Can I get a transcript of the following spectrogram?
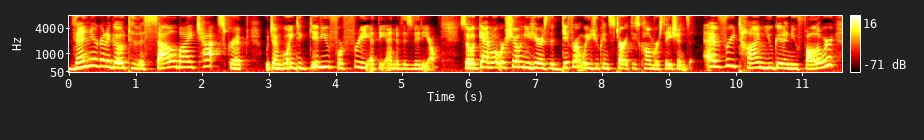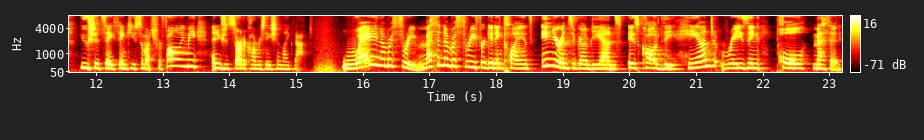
Then you're going to go to the sell by chat script, which I'm going to give you for free at the end of this video. So again, what we're showing you here is the different ways you can start these conversations. Every time you get a new follower, you should say, thank you so much for following me. And you should start a conversation like that. Way number three, method number three for getting clients in your Instagram DMs is called the hand raising poll method.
